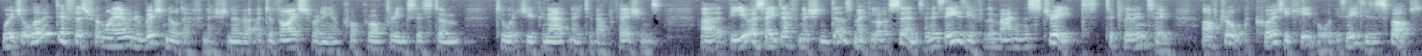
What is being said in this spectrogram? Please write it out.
which although it differs from my own original definition of a, a device running a proper operating system to which you can add native applications, uh, the USA definition does make a lot of sense and it's easier for the man in the street to clue into. After all, a QWERTY keyboard is easy to spot.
